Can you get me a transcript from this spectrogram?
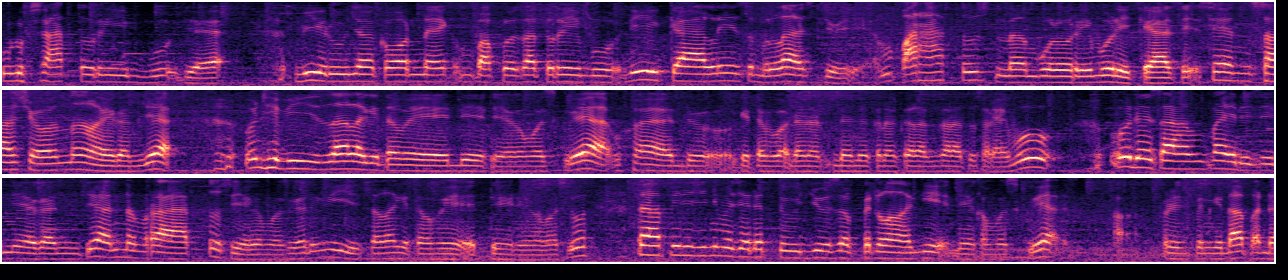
puluh satu ribu ya birunya connect ribu. Dikali 11 cuy. Ribu dikasih. Sensasional ya kan ya? Udah bisa lah kita WD ya bosku ya? Waduh kita buat dana, dana kenakalan ribu. Udah sampai di sini ya kan? Ya 600 ya kan mas jadi bisa lah kita nih ya mas tapi di sini masih ada 7 spin lagi nih ya kan mas ya? Free spin kita pada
